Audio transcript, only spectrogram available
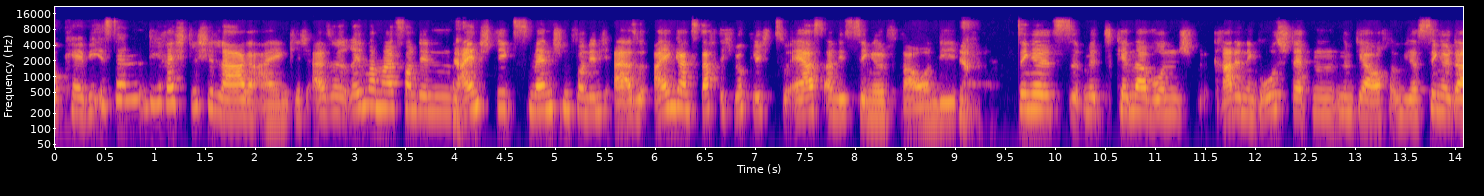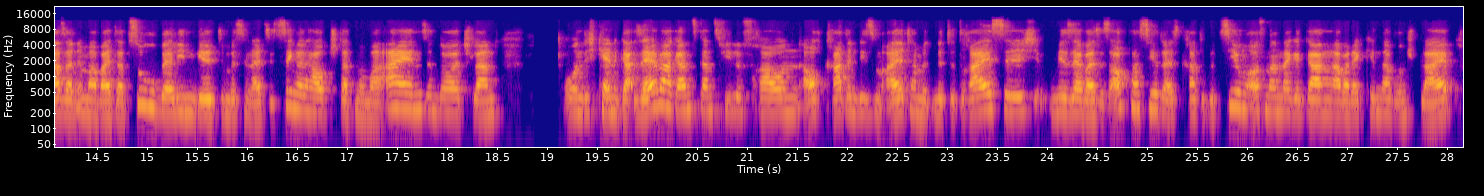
Okay, wie ist denn die rechtliche Lage eigentlich? Also reden wir mal von den ja. Einstiegsmenschen, von denen ich, also eingangs dachte ich wirklich zuerst an die Single-Frauen, die ja. Singles mit Kinderwunsch, gerade in den Großstädten nimmt ja auch irgendwie das Single-Dasein immer weiter zu. Berlin gilt so ein bisschen als die Single-Hauptstadt Nummer eins in Deutschland. Und ich kenne selber ganz, ganz viele Frauen, auch gerade in diesem Alter mit Mitte 30. Mir selber ist es auch passiert, da ist gerade die Beziehung auseinandergegangen, aber der Kinderwunsch bleibt.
